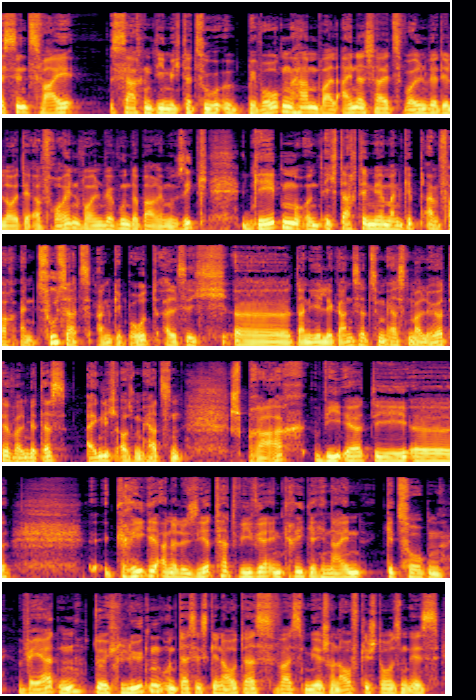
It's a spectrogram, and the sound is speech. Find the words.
es sind zwei Sachen, die mich dazu äh, bewogen haben, weil einerseits wollen wir die Leute erfreuen, wollen wir wunderbare Musik geben und ich dachte mir, man gibt einfach ein Zusatzangebot, als ich äh, Daniele Ganser zum ersten Mal hörte, weil mir das eigentlich aus dem Herzen sprach, wie er die äh, Kriege analysiert hat, wie wir in Kriege hineingezogen werden durch Lügen. Und das ist genau das, was mir schon aufgestoßen ist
